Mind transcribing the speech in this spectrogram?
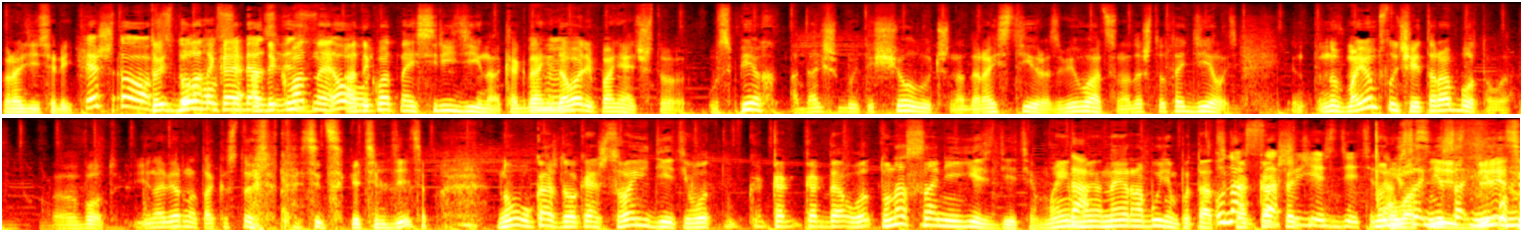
родителей. Ты что, То есть была такая адекватная, адекватная середина, когда они Мгм. давали понять, что успех, а дальше будет еще лучше, надо расти, развиваться, надо что-то делать. Ну, в моем случае это работало. Вот. И, наверное, так и стоит относиться к этим детям. Ну, у каждого, конечно, свои дети. Вот как- когда вот у нас с Аней есть дети, мы, Да. мы, наверное, будем пытаться У нас как- с как-то Сашей есть дети. Ну, да. У вас не есть со- не- дети?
